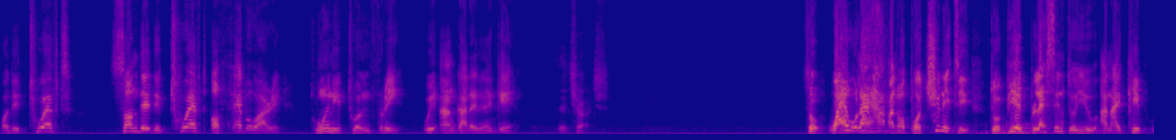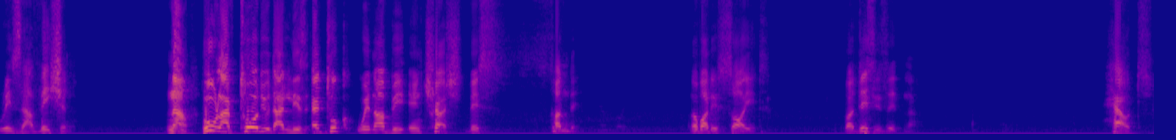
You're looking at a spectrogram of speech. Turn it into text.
For the 12th, Sunday, the 12th of February, 2023, we are gathering again, the church. So, why will I have an opportunity to be a blessing to you and I keep reservation? Now, who will have told you that Liz Etuk will not be in church this Sunday? Nobody saw it. But this is it now. Health.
